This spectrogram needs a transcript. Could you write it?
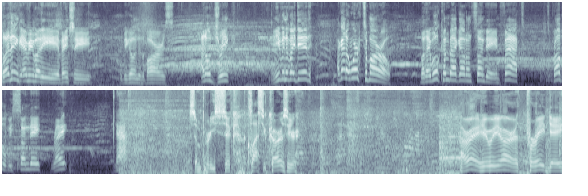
So I think everybody eventually will be going to the bars. I don't drink, and even if I did, I gotta work tomorrow. But I will come back out on Sunday. In fact, it's probably Sunday right now. Some pretty sick classic cars here. All right, here we are at parade day.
